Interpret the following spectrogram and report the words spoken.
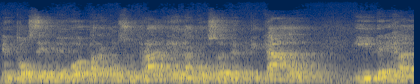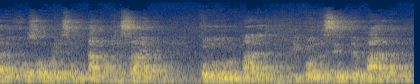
Entonces, es mejor para concentrar en la cosa vertical y deja la cosa horizontal pasar como normal. Y cuando se siente mal,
